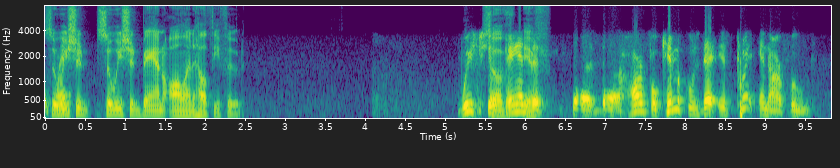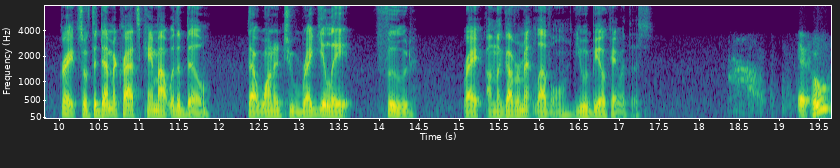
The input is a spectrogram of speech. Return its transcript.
So we should. So we should ban all unhealthy food. We should So if- ban if- the, the the harmful chemicals that is put in our food. Great. So if the Democrats came out with a bill that wanted to regulate food, right, on the government level, you would be okay with this. If who?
